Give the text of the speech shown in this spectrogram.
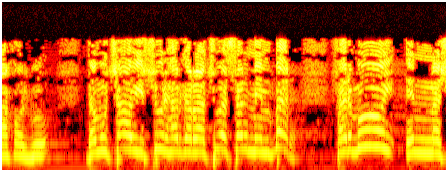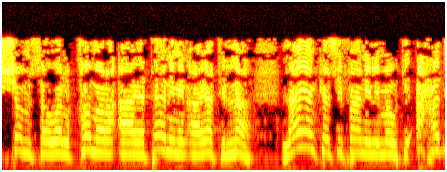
ناخۆش بوو. دەمو چاوی سوور هەرگەڕاچووە سەر منبەر. فرموي إن الشمس والقمر آيتان من آيات الله. لا ينكسفان لموت أحد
